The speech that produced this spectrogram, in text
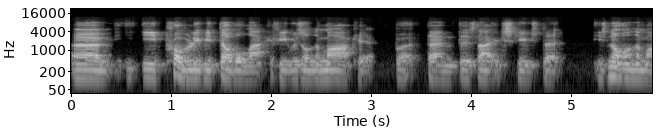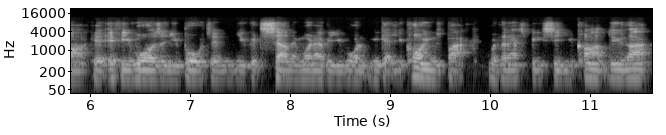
um, he'd probably be double that if he was on the market. But then there's that excuse that he's not on the market. If he was and you bought him, you could sell him whenever you want and get your coins back with an SBC. You can't do that.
